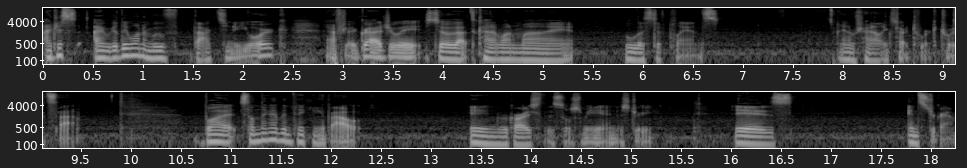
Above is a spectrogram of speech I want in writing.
I just I really want to move back to New York after I graduate, so that's kind of on my list of plans. And I'm trying to like start to work towards that. But something I've been thinking about in regards to the social media industry is Instagram.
